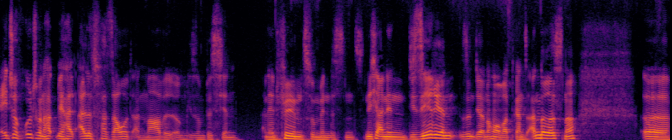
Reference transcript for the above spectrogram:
Age of Ultron hat mir halt alles versaut an Marvel irgendwie so ein bisschen. An den Filmen zumindest. Nicht an den. Die Serien sind ja nochmal was ganz anderes, ne? Äh,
